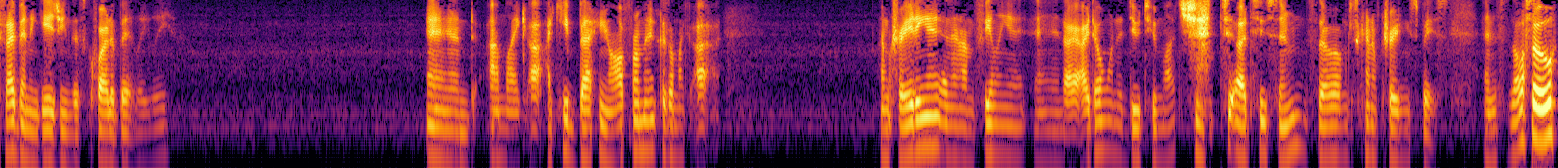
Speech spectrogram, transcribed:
because I've been engaging this quite a bit lately. And I'm like, I, I keep backing off from it because I'm like, I, I'm creating it and then I'm feeling it, and I, I don't want to do too much uh, too soon, so I'm just kind of creating space. And this is also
